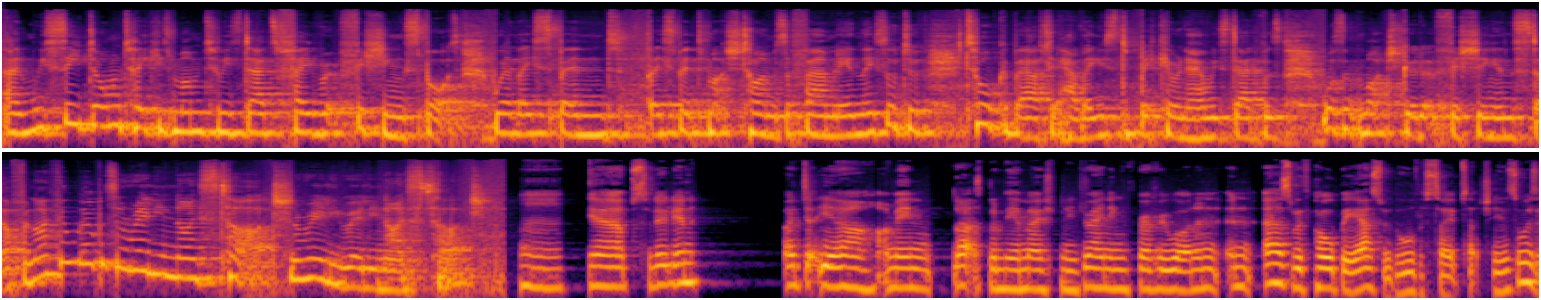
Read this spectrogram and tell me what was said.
And we see Dom take his mum to his dad's favourite fishing spot, where they spend they spent much time as a family, and they sort of talk about it, how they used to bicker, and how his dad was wasn't much good at fishing and stuff. And I thought that was a really nice touch, a really, really nice touch. Mm, yeah, absolutely. And I d- yeah, I mean, that's going to be emotionally draining for everyone. And, and as with Holby, as with all the soaps, actually, there's always,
